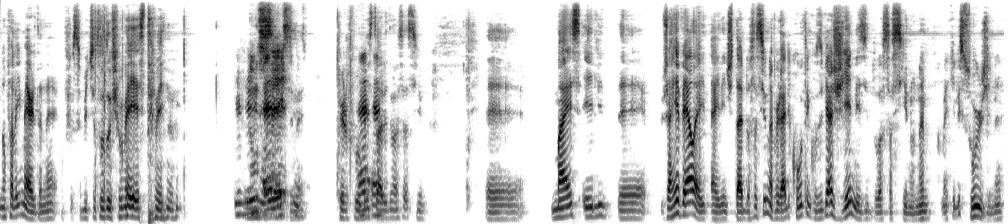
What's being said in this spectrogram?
não falei merda, né? O subtítulo do filme é esse também. Não, uhum, não é sei. É esse, né? Perfume, é, história é. de um assassino. É, mas ele é, já revela a identidade do assassino. Na verdade, conta inclusive a gênese do assassino, né? Como é que ele surge, né?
